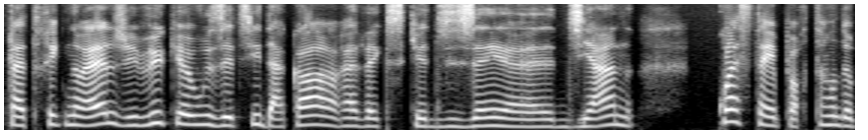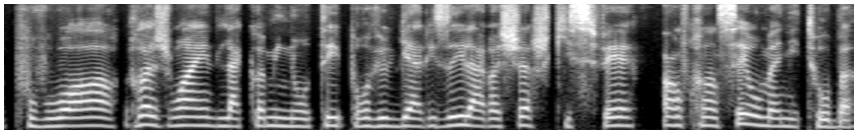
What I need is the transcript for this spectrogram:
Patrick Noël, j'ai vu que vous étiez d'accord avec ce que disait euh, Diane. Pourquoi c'est important de pouvoir rejoindre la communauté pour vulgariser la recherche qui se fait en français au Manitoba?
